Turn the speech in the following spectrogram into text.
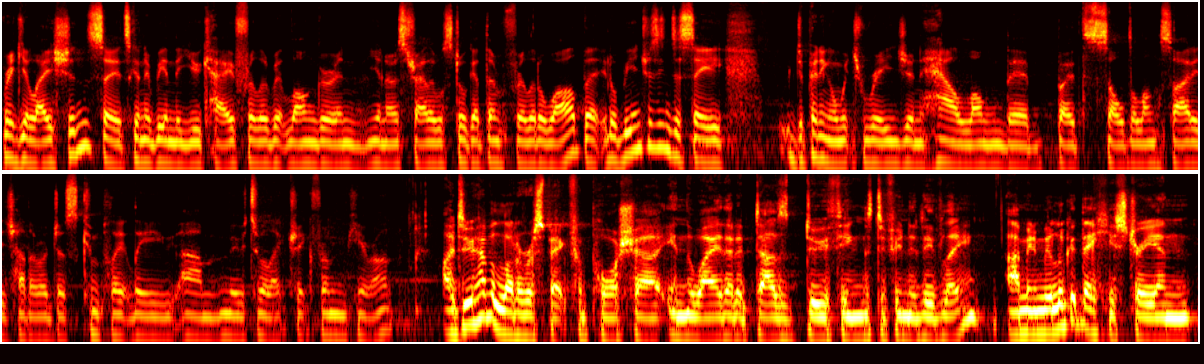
regulations, so it's going to be in the UK for a little bit longer, and you know Australia will still get them for a little while. But it'll be interesting to see, depending on which region, how long they're both sold alongside each other or just completely um, move to electric from here on. I do have a lot of respect for Porsche in the way that it does do things definitively. I mean, we look at their history and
